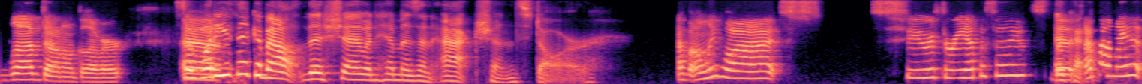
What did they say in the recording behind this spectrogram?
Love Donald Glover. So, what do Uh, you think about this show and him as an action star? I've only watched two or three episodes, but Okay. I buy it.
